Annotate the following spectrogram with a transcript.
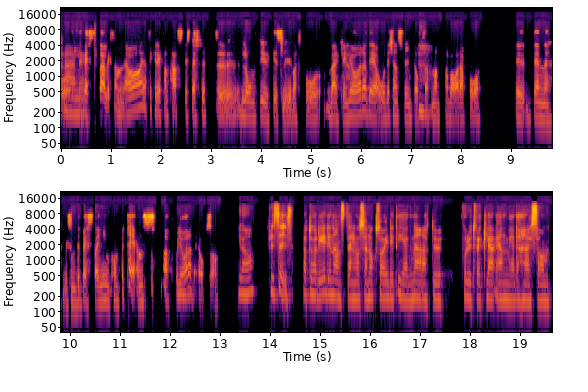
och det bästa, liksom, ja, jag tycker det är fantastiskt efter ett uh, långt yrkesliv att få verkligen göra det. Och det känns fint också mm. att man tar vara på uh, den, liksom, det bästa i min kompetens, att få mm. göra det också. Ja, precis. Att du har det i din anställning och sen också i ditt egna, att du får utveckla än mer det här som,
